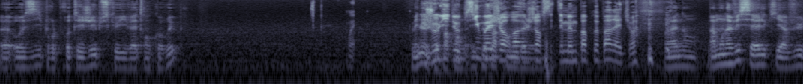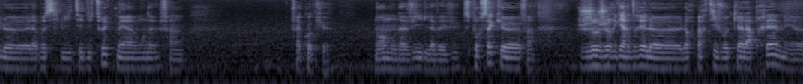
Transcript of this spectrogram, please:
euh, Ozzy pour le protéger, puisqu'il va être en corrup. Ouais. Mais non, Le joli de Psy, ouais, genre, euh, de- genre c'était même pas préparé, tu vois. Ouais, non. À mon avis, c'est elle qui a vu le- la possibilité du truc, mais à mon avis. Enfin. Enfin, quoique. Non, à mon avis, il l'avait vu. C'est pour ça que. Enfin. Je, je regarderai le- leur partie vocale après, mais. euh,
